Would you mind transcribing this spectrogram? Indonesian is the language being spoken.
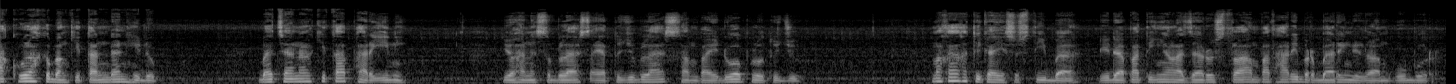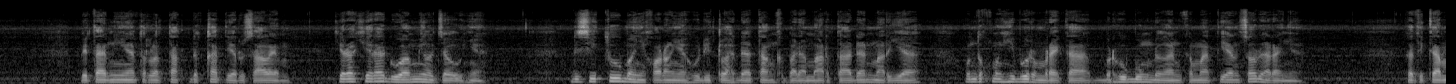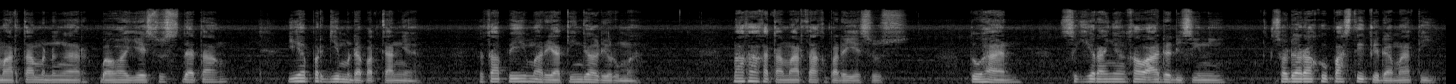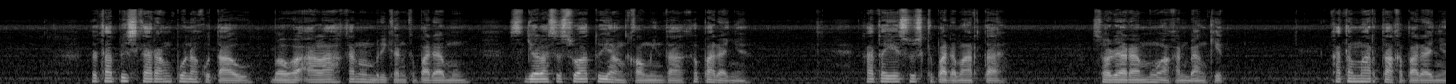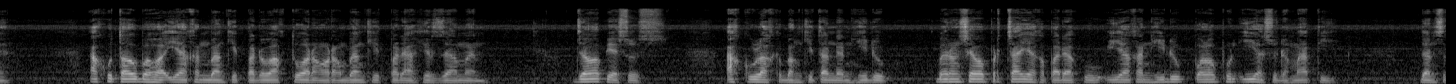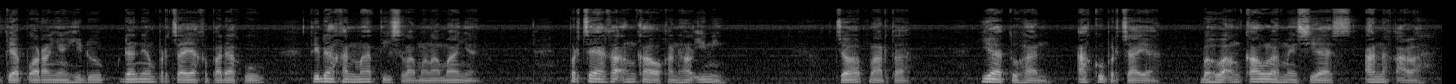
Akulah kebangkitan dan hidup. Bacaan Alkitab hari ini. Yohanes 11 ayat 17 sampai 27. Maka ketika Yesus tiba, didapatinya Lazarus setelah empat hari berbaring di dalam kubur. Betania terletak dekat Yerusalem, kira-kira dua mil jauhnya. Di situ banyak orang Yahudi telah datang kepada Marta dan Maria untuk menghibur mereka berhubung dengan kematian saudaranya. Ketika Marta mendengar bahwa Yesus datang, ia pergi mendapatkannya, tetapi Maria tinggal di rumah. Maka kata Marta kepada Yesus, "Tuhan, sekiranya Kau ada di sini, saudaraku pasti tidak mati. Tetapi sekarang pun aku tahu bahwa Allah akan memberikan kepadamu segala sesuatu yang kau minta kepadanya." Kata Yesus kepada Marta, "Saudaramu akan bangkit." Kata Marta kepadanya, Aku tahu bahwa ia akan bangkit pada waktu orang-orang bangkit pada akhir zaman. Jawab Yesus, Akulah kebangkitan dan hidup. Barang siapa percaya kepadaku, ia akan hidup walaupun ia sudah mati. Dan setiap orang yang hidup dan yang percaya kepadaku tidak akan mati selama-lamanya. Percayakah engkau akan hal ini? Jawab Marta, Ya Tuhan, aku percaya bahwa engkaulah Mesias, anak Allah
